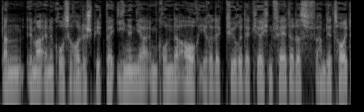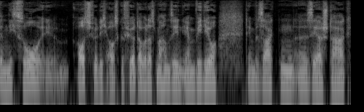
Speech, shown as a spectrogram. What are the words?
dann immer eine große Rolle spielt. Bei Ihnen ja im Grunde auch. Ihre Lektüre der Kirchenväter, das haben Sie jetzt heute nicht so äh, ausführlich ausgeführt, aber das machen Sie in Ihrem Video, dem besagten, äh, sehr stark.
